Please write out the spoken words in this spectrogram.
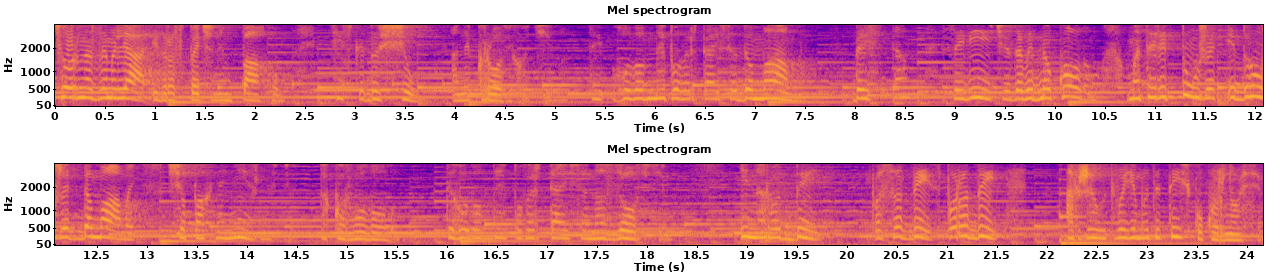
Чорна земля із розпеченим пахом, тільки дощу, а не крові хотіла. Ти головне повертайся до мами, десь там, сивіючи за видноколом, матері тужать і дружать до мами, що пахне ніжністю та корвололом. Ти головне повертайся назовсім і народи, посади, споруди, а вже у твоєму дитиську курносім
